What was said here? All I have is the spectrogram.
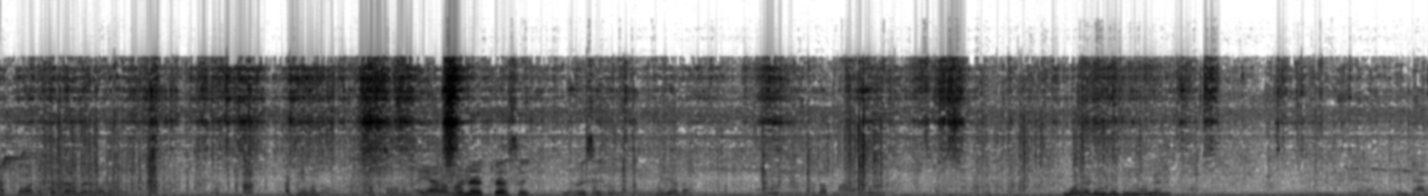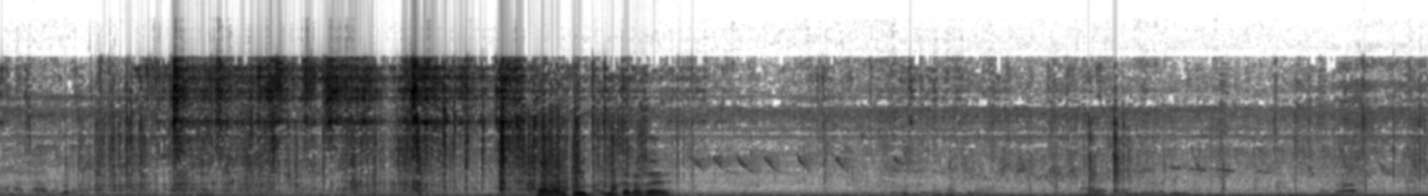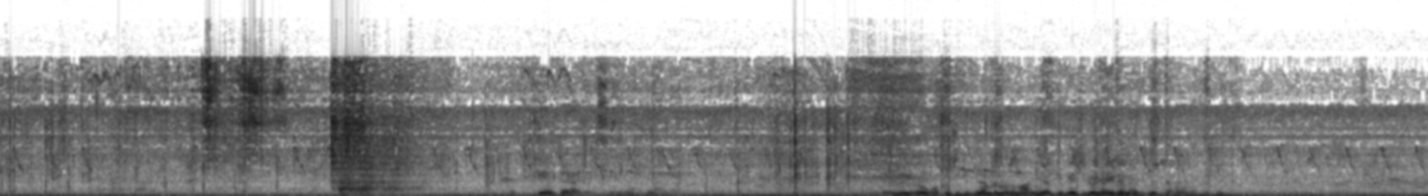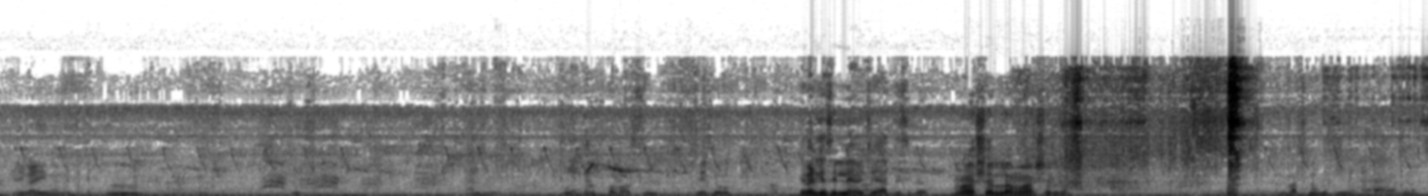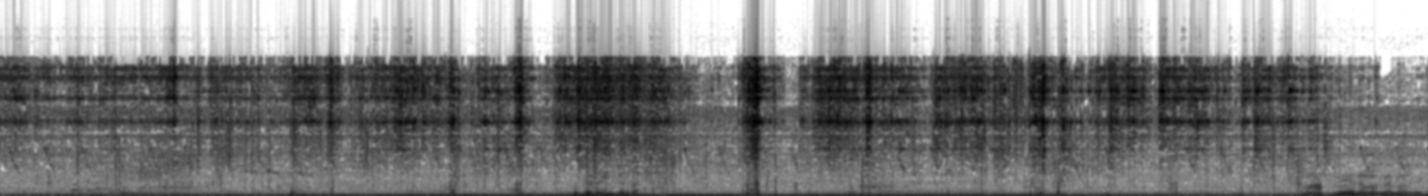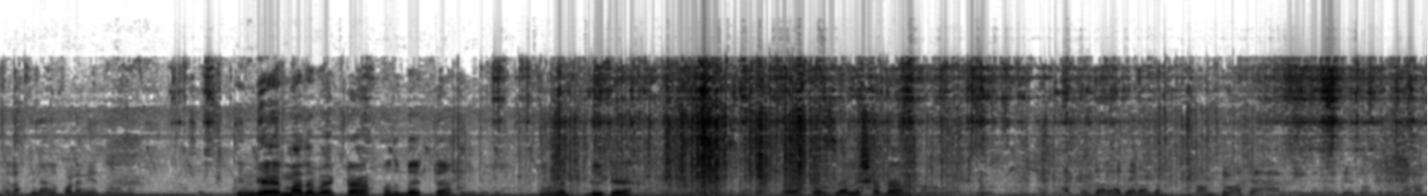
আজকে মাত্র জাল মেরে মজা হবে খাটনি মনে হবে কষ্ট মনে হবে এই আর অনেক একটা আছে হয়েছে মলাটি উঠে দিই মলাটি জালার কই মাথা টাকা মানে হুম এবার গেছিল না হয়েছে আর দিছিল করবে? মাছ মেয়ে তিনটে মাধব একটা মাধব একটা আমরা দুইটা একটা জালে সাদা। আজকে জ্বালা দেয় রন্ধন রন্ধন আছে আর এই যে রন্ধনে জ্বালা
